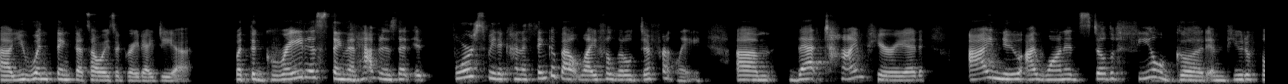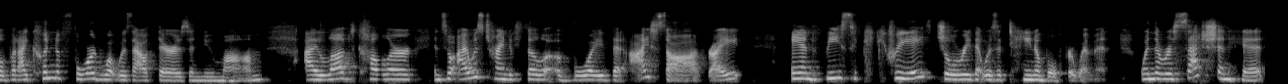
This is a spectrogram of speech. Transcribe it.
Uh, you wouldn't think that's always a great idea. But the greatest thing that happened is that it forced me to kind of think about life a little differently. Um, that time period, I knew I wanted still to feel good and beautiful, but I couldn't afford what was out there as a new mom. I loved color. And so I was trying to fill a void that I saw, right? And be create jewelry that was attainable for women. When the recession hit,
